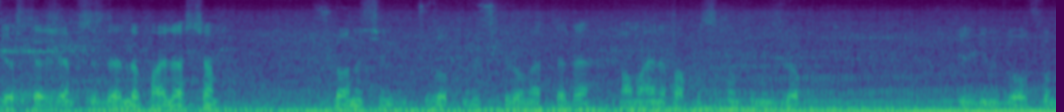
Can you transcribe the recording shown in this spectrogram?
göstereceğim, sizlerle paylaşacağım. Şu an için 333 kilometrede ama en ufak sıkıntımız yok. Bilginiz olsun.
